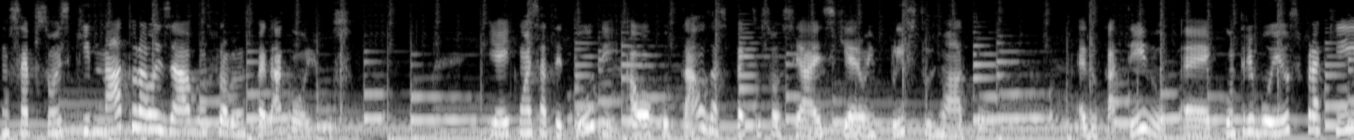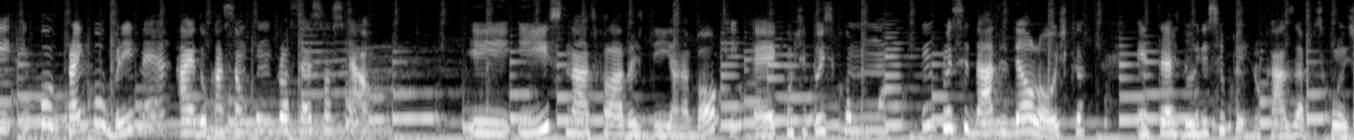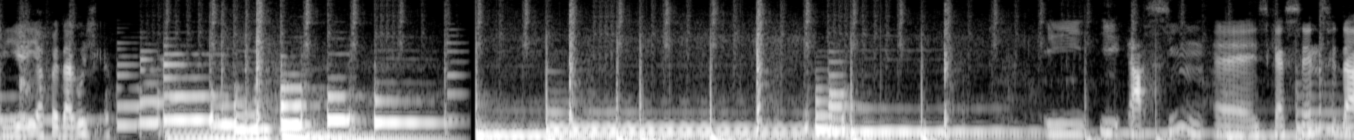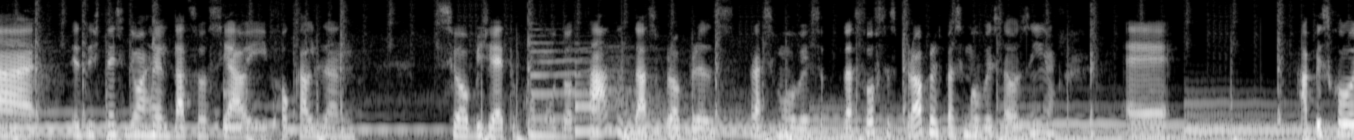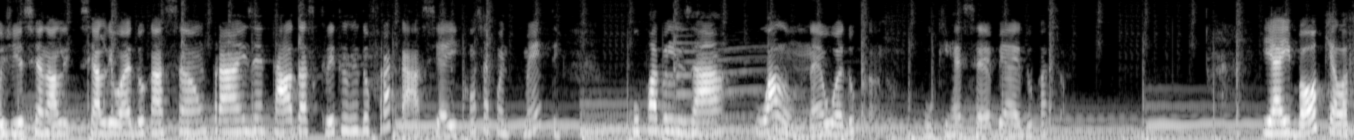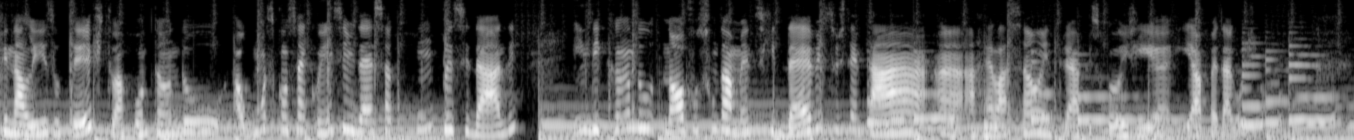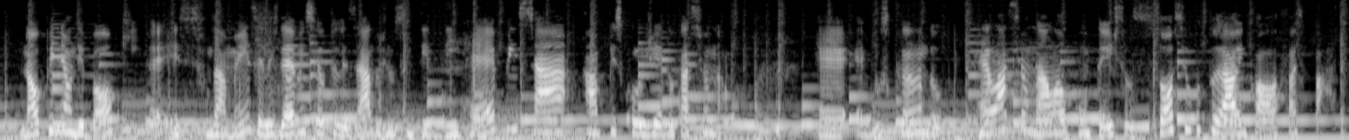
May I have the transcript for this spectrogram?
concepções que naturalizavam os problemas pedagógicos, e aí, com essa atitude, ao ocultar os aspectos sociais que eram implícitos no ato educativo, é, contribuiu-se para que para encobrir né, a educação como um processo social. E, e isso, nas palavras de Ana Bock, é, constitui-se como uma cumplicidade ideológica entre as duas disciplinas, no caso a psicologia e a pedagogia. Esquecendo-se da existência de uma realidade social e focalizando seu objeto como dotado das próprias para se mover das forças próprias para se mover sozinho, é, a psicologia se, se aliou à educação para isentar das críticas e do fracasso e aí consequentemente culpabilizar o aluno, né, o educando, o que recebe a educação. E a Bock ela finaliza o texto apontando algumas consequências dessa cumplicidade, indicando novos fundamentos que devem sustentar a, a relação entre a psicologia e a pedagogia. Na opinião de Bock, é, esses fundamentos eles devem ser utilizados no sentido de repensar a psicologia educacional, é, é buscando relacioná-la ao contexto sociocultural em qual ela faz parte.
